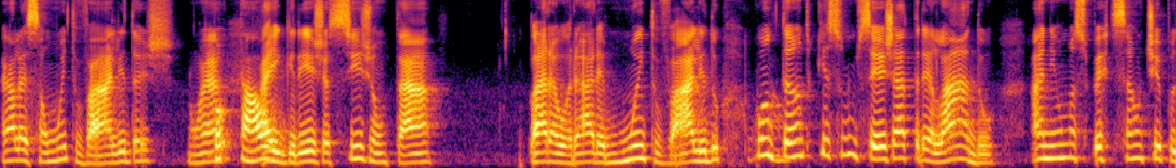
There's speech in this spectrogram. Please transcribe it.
elas são muito válidas, não é? Total. A igreja se juntar para orar é muito válido, Total. contanto que isso não seja atrelado a nenhuma superstição, tipo,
